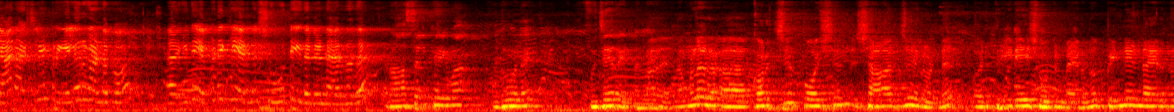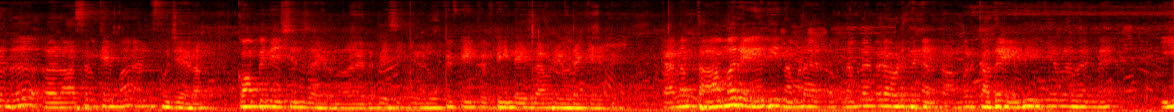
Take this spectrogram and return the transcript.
ഞാൻ ആക്ച്വലി ട്രെയിലർ കണ്ടപ്പോൾ ഇത് എവിടേക്കായിരുന്നു ഷൂട്ട് ചെയ്തിട്ടുണ്ടായിരുന്നത്? റാസൽ ഖൈമ അതുപോലെ ഫുജേറ അതെ നമ്മൾ കുറച്ച് പോർഷൻ ഷാർജയിലുണ്ട് ഒരു ത്രീ ഡേ ഷൂട്ട് ഉണ്ടായിരുന്നു. പിന്നെ ഉണ്ടായിരുന്നത് Ras al Khaimah and Fujairah. Combinations ആയിരുന്നു. അതായത് ബേസിക്കലി ഒരു ഫിഫ്റ്റീൻ ഫിഫ്റ്റീൻ ഡേയ്സ് അവിടെ ഇവിടെയൊക്കെ ആയിട്ട്. കാരണം താമര എഴുതി നമ്മുടെ നമ്മൾ എന്തൊരു അവിടെ തന്നെയാണ്. താമര കഥ എഴുതിയിരിക്കുന്നത് തന്നെ ഈ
